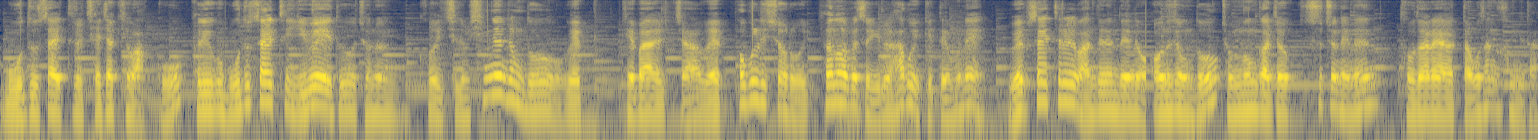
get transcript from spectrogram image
모두 사이트를 제작해 왔고 그리고 모두 사이트 이외에도 저는 거의 지금 10년 정도 웹 개발자, 웹 publisher로 현업에서 일을 하고 있기 때문에 웹사이트를 만드는 데는 어느 정도 전문가적 수준에는 도달했다고 생각합니다.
